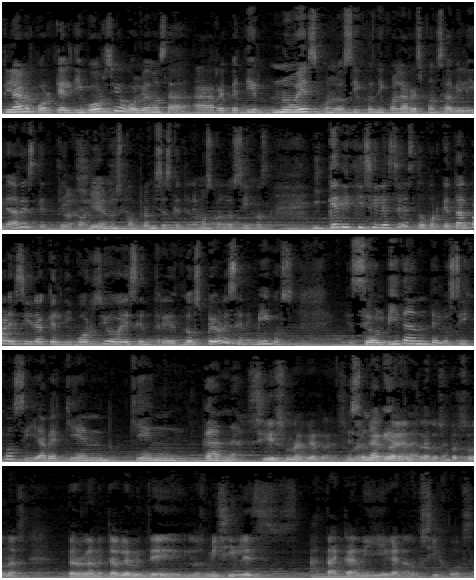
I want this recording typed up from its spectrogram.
Claro, porque el divorcio, volvemos a, repetir, no es con los hijos ni con las responsabilidades que te conllevan los compromisos que tenemos con los hijos. Y qué difícil es esto, porque tal pareciera que el divorcio es entre los peores enemigos. Se olvidan de los hijos y a ver quién, quién gana. Sí, es una guerra. Es, una, guerra, entre las personas, pero lamentablemente los misiles atacan y llegan a los hijos,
